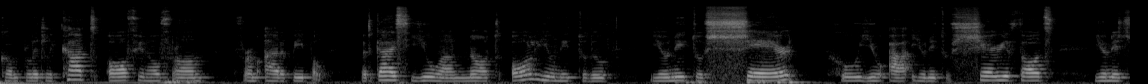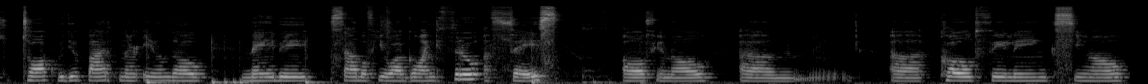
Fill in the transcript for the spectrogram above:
completely cut off you know from from other people. But guys you are not. All you need to do you need to share who you are. You need to share your thoughts. You need to talk with your partner even though maybe some of you are going through a phase of you know um, uh, cold feelings, you know,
